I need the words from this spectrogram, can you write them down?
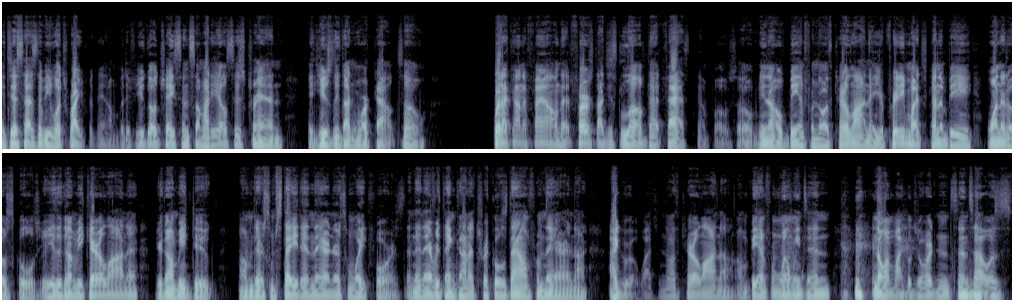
It just has to be what's right for them. But if you go chasing somebody else's trend, it usually doesn't work out. So what I kind of found at first, I just loved that fast tempo. So, you know, being from North Carolina, you're pretty much going to be one of those schools. You're either going to be Carolina, you're going to be Duke. Um, there's some state in there, and there's some Wake Forest, and then everything kind of trickles down from there. And I, I grew up watching North Carolina. Um, being from Wilmington, knowing Michael Jordan since I was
